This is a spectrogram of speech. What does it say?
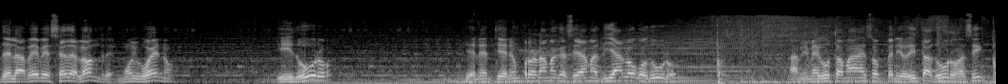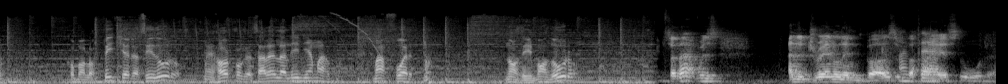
de la BBC de Londres, muy bueno y duro. Tiene, tiene un programa que se llama Diálogo Duro. A mí me gustan más esos periodistas duros así, como los pitchers así duros. Mejor porque sale la línea más, más fuerte. Nos dimos duro. So that was an adrenaline buzz of the highest order.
